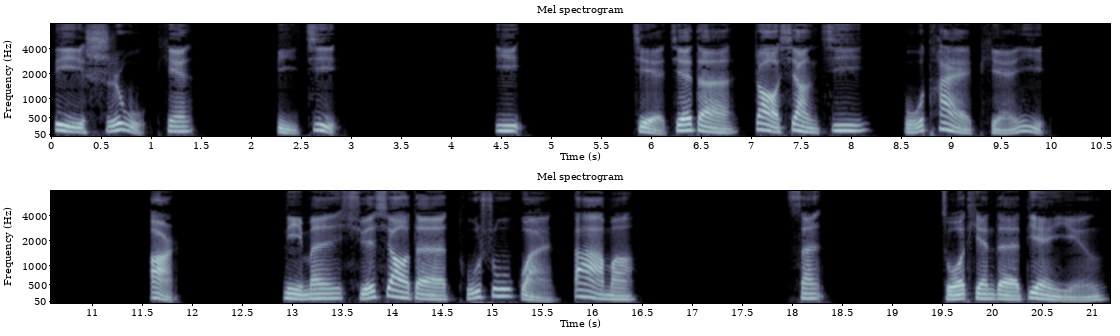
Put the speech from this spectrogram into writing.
第十五天，笔记一：姐姐的照相机不太便宜。二：你们学校的图书馆大吗？三：昨天的电影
